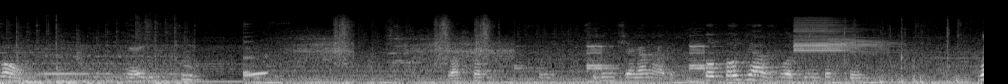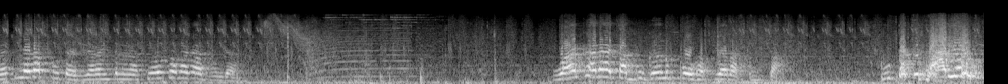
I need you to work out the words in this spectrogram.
Bom, é isso. Eu acho que eu não enxergar nada. Tô todo de azul aqui no tempo. Ué, filha da puta, já vai entrando aqui ou sou vagabunda? Uai, caralho, tá bugando, porra, filha da puta. Puta que pariu!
